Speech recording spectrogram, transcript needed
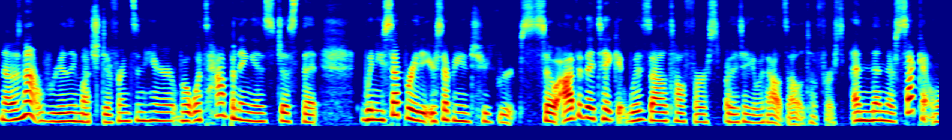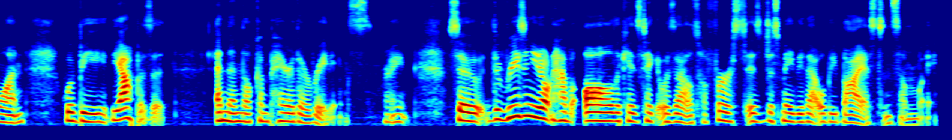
Now, there's not really much difference in here, but what's happening is just that when you separate it, you're separating into two groups. So either they take it with xylitol first or they take it without xylitol first. And then their second one would be the opposite. And then they'll compare their ratings, right? So the reason you don't have all the kids take it with xylitol first is just maybe that will be biased in some way.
